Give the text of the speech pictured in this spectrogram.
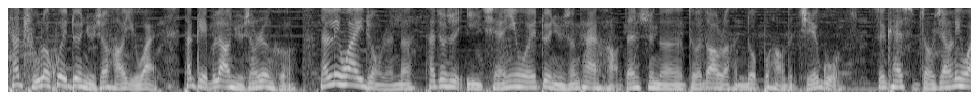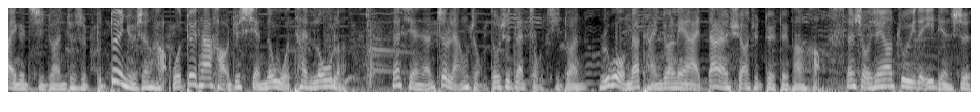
他除了会对女生好以外，他给不了女生任何。那另外一种人呢，他就是以前因为对女生太好，但是呢得到了很多。不好的结果，所以开始走向另外一个极端，就是不对女生好，我对她好就显得我太 low 了。那显然这两种都是在走极端。如果我们要谈一段恋爱，当然需要去对对方好，但首先要注意的一点是，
